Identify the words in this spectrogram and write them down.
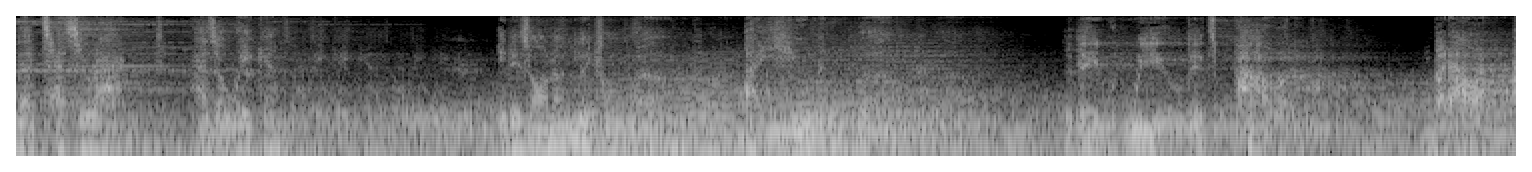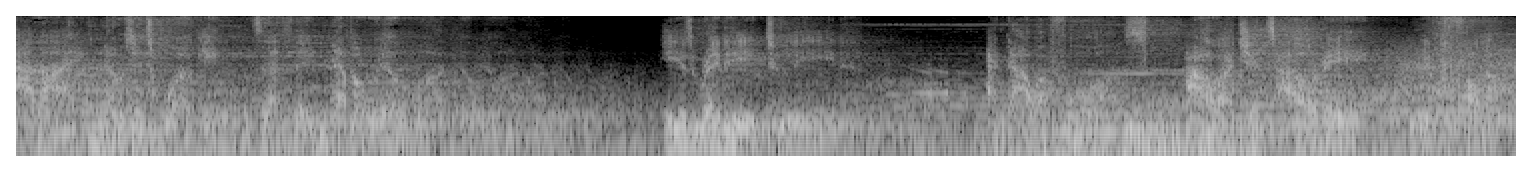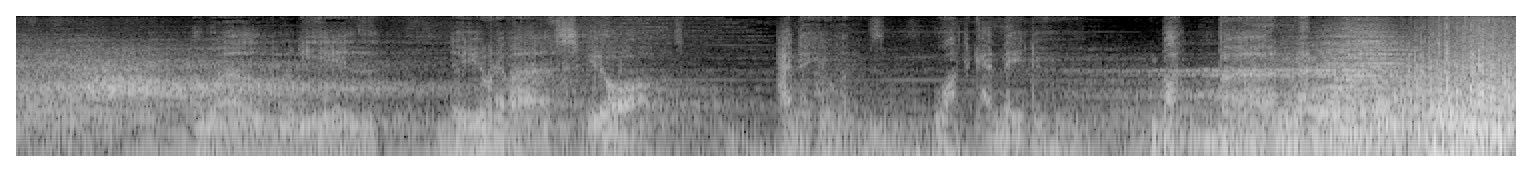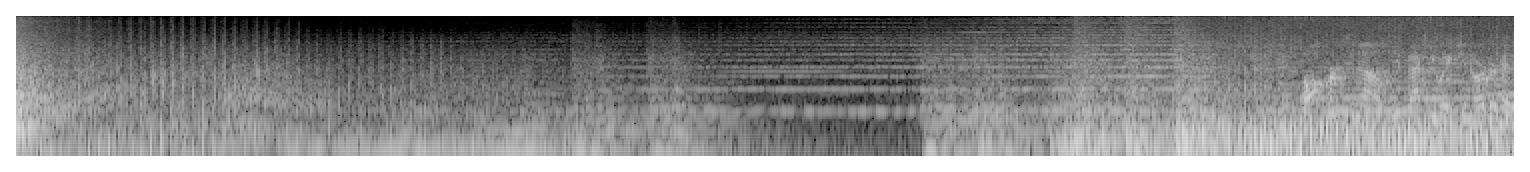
The Tesseract has awakened. It is on a little world, a human world. They would wield its power. But our ally knows its workings as they never will. He is ready to lead. And our force, our Chitauri, will follow. The world will be his, the universe yours. And the humans, what can they do but burn? Evacuation order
